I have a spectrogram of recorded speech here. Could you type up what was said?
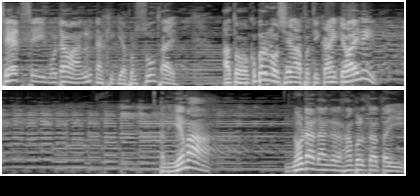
શેઠ છે એ મોઢામાં આંગળી નાખી ગયા, પણ શું થાય? આ તો અકબરનો સેનાપતિ કાંઈ કહેવાય નહીં. અને એમાં નોડા ડાંગર સાંભળતા હતા એ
